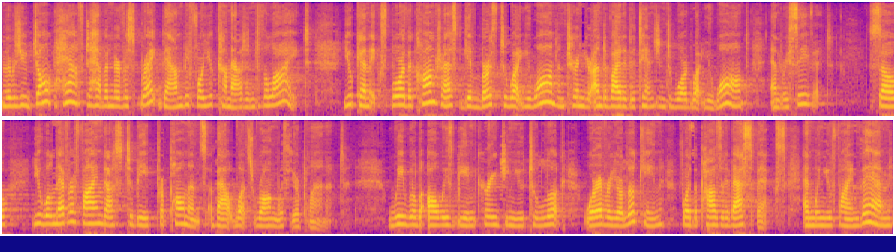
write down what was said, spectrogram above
In other words, you don't have to have a nervous breakdown before you come out into the light. You can explore the contrast, give birth to what you want, and turn your undivided attention toward what you want and receive it. So you will never find us to be proponents about what's wrong with your planet. We will always be encouraging you to look wherever you're looking for the positive aspects. And when you find them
